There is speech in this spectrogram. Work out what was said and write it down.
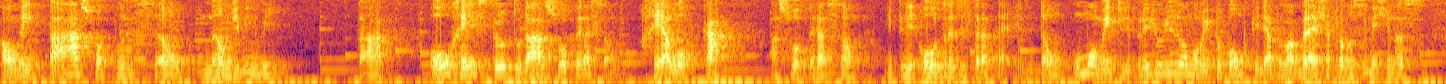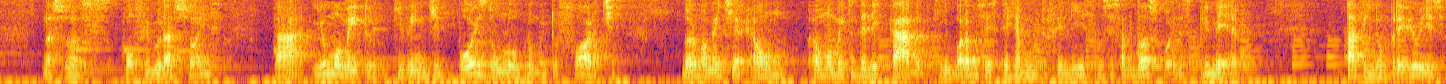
aumentar a sua posição, não diminuir, tá? Ou reestruturar a sua operação, realocar a sua operação entre outras estratégias. Então, um momento de prejuízo é um momento bom porque ele abre uma brecha para você mexer nas, nas suas configurações, tá? E o momento que vem depois de um lucro muito forte, normalmente é um, é um momento delicado, porque embora você esteja muito feliz, você sabe duas coisas. Primeira, está vindo um prejuízo,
